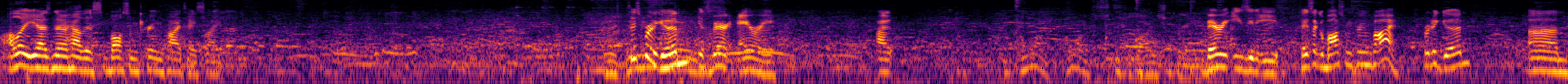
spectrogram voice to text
I'll let you guys know how this Boston cream pie tastes like. tastes pretty good. It's very airy. I, very easy to eat. Tastes like a Boston cream pie. Pretty good. Um,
